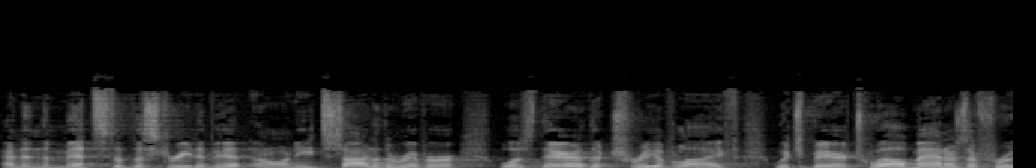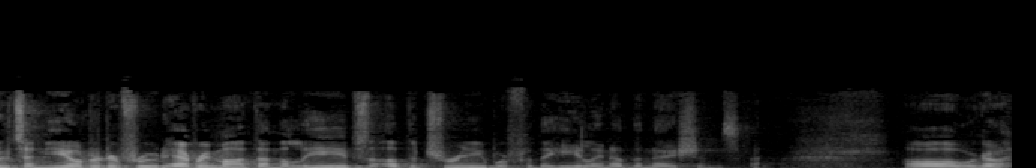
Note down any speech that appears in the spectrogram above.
And in the midst of the street of it, and on each side of the river, was there the tree of life, which bare twelve manners of fruits, and yielded her fruit every month. And the leaves of the tree were for the healing of the nations. oh, we're going to.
